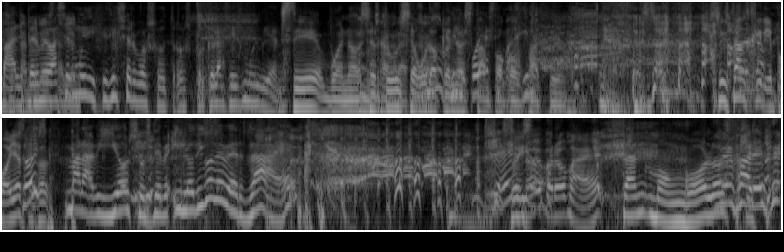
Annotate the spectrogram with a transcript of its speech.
Vale, pero me va a ser bien. muy difícil ser vosotros, porque lo hacéis muy bien. Sí, bueno, ser tú gracias. seguro Sois que no es tampoco fácil. Sois tan gilipollas Sois son- maravillosos, de y lo digo de verdad, ¿eh? Sois- No es broma, ¿eh? tan mongolos. Me que parece.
